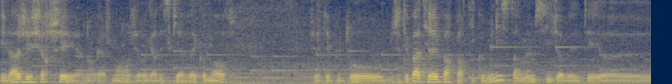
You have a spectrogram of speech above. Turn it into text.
Et là, j'ai cherché un engagement, j'ai regardé ce qu'il y avait comme offre. J'étais plutôt, j'étais pas attiré par le Parti communiste, hein, même si j'avais été, euh,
